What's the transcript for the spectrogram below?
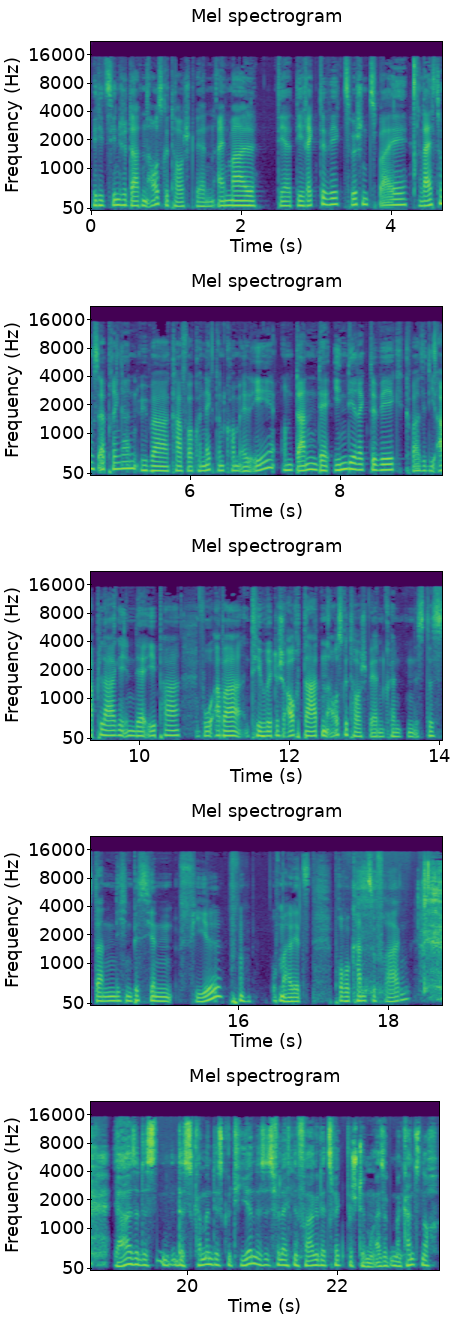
medizinische Daten ausgetauscht werden. Einmal der direkte Weg zwischen zwei Leistungserbringern über KV Connect und ComLE und dann der indirekte Weg, quasi die Ablage in der EPA, wo aber theoretisch auch Daten ausgetauscht werden könnten. Ist das dann nicht ein bisschen viel? um mal jetzt provokant zu fragen? Ja, also das, das kann man diskutieren. Das ist vielleicht eine Frage der Zweckbestimmung. Also man kann es noch,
